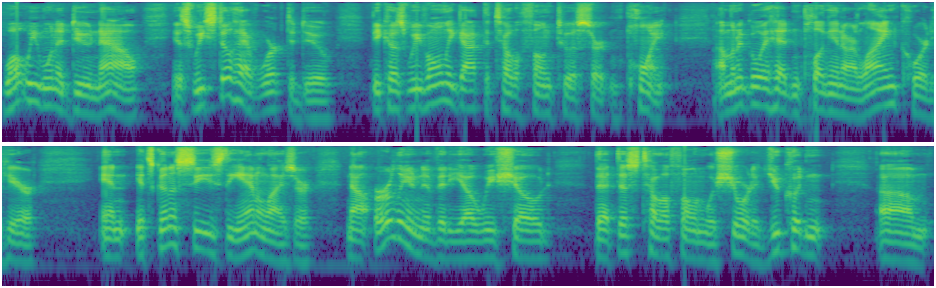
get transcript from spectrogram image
what we want to do now is we still have work to do because we've only got the telephone to a certain point. I'm going to go ahead and plug in our line cord here and it's going to seize the analyzer. Now earlier in the video we showed that this telephone was shorted. You couldn't um,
